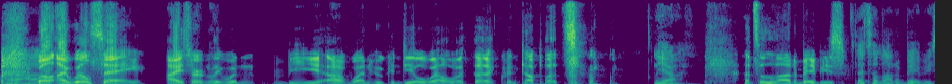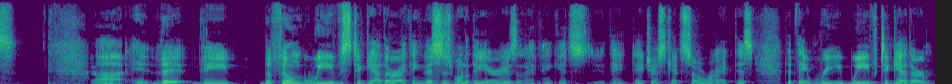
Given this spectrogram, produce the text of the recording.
Uh, well, I will say. I certainly wouldn't be uh, one who could deal well with uh, quintuplets. yeah, That's a lot of babies. that's a lot of babies. Uh, the the the film weaves together. I think this is one of the areas that I think it's they they just get so right. This that they re- weave together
